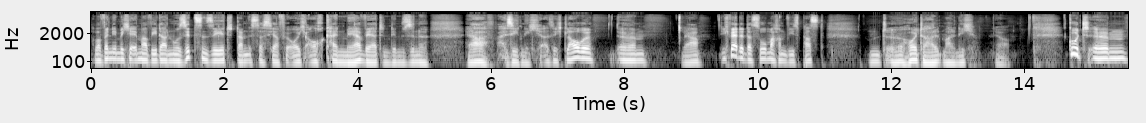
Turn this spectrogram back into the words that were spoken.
aber wenn ihr mich ja immer wieder nur sitzen seht, dann ist das ja für euch auch kein Mehrwert in dem Sinne. Ja, weiß ich nicht. Also ich glaube, ähm, ja, ich werde das so machen, wie es passt. Und äh, heute halt mal nicht. Ja. Gut, ähm,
